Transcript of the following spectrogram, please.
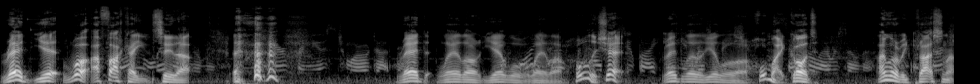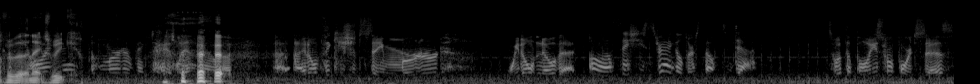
Red, yeah. What? I fuck, I can't say that. Here for newstomorrow.net. Red leather, yellow leather. Holy shit. Red leather, yellow leather. Oh my God. I'm going to be practicing that for about the next week. Uh, I I don't think you should say murdered. We don't know that. Oh, I'll say she strangled herself to death. It's what the police report says.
